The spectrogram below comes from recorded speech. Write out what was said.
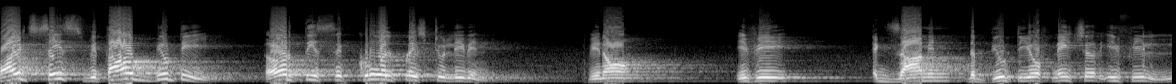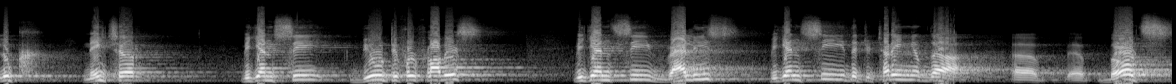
poet says without beauty, earth is a cruel place to live in. We know if we examine the beauty of nature, if we look nature, we can see beautiful flowers, we can see valleys, we can see the twittering of the uh, uh, birds,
